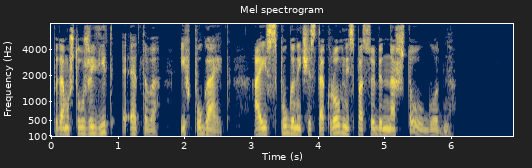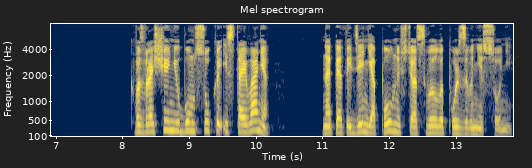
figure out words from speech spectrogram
потому что уже вид этого их пугает, а испуганный чистокровный способен на что угодно. К возвращению Бумсука из Тайваня на пятый день я полностью освоила пользование Sony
